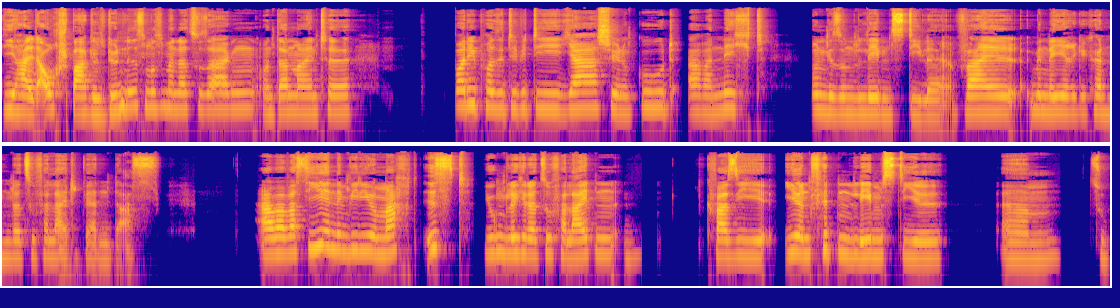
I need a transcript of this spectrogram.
die halt auch spargeldünn ist, muss man dazu sagen. Und dann meinte, Body Positivity, ja, schön und gut, aber nicht ungesunde Lebensstile, weil Minderjährige könnten dazu verleitet werden, das. Aber was sie in dem Video macht, ist Jugendliche dazu verleiten, quasi ihren fitten Lebensstil ähm, zu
